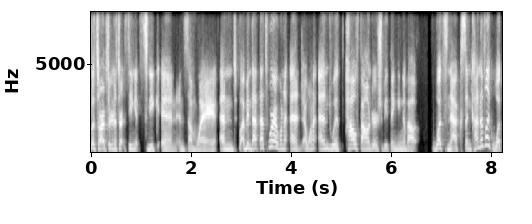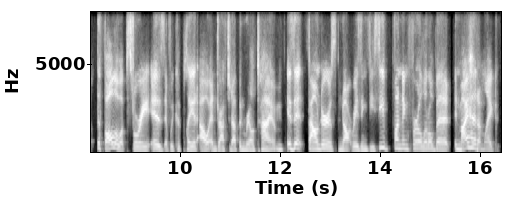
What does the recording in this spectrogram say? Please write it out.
But startups are going to start seeing it sneak in in some way. And I mean, that that's where I want to end. I want to end with how founders should be thinking about what's next and kind of like what the follow up story is if we could play it out and draft it up in real time. Is it founders not raising VC funding for a little bit? In my head, I'm like,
